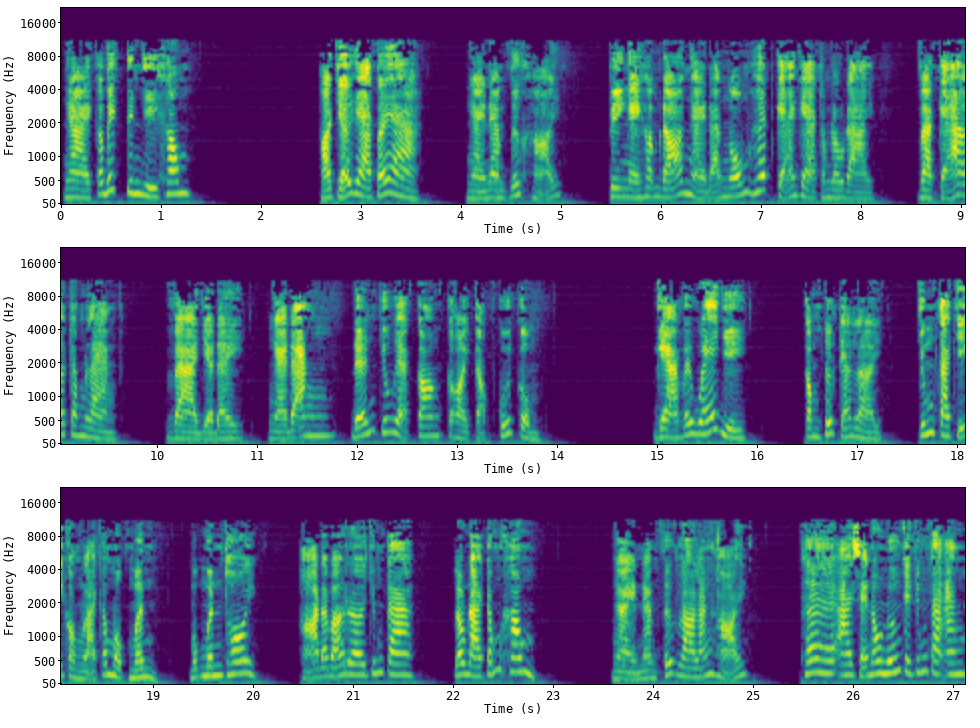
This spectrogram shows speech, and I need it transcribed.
Ngài có biết tin gì không? Họ chở gà tới à? Ngài Nam Tước hỏi. Vì ngày hôm đó Ngài đã ngốn hết cả gà trong lâu đài và cả ở trong làng. Và giờ đây, Ngài đã ăn đến chú gà con còi cọc cuối cùng. Gà với qué gì? Công tước trả lời, chúng ta chỉ còn lại có một mình, một mình thôi. Họ đã bỏ rơi chúng ta, lâu đài trống không. Ngài Nam Tước lo lắng hỏi, thế ai sẽ nấu nướng cho chúng ta ăn?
